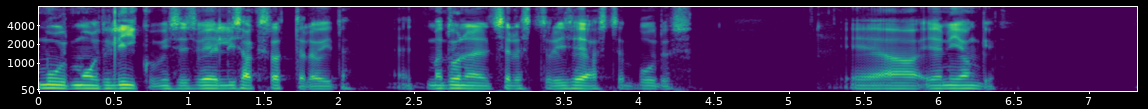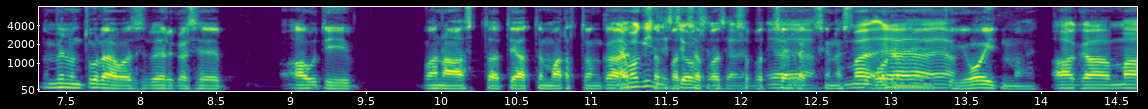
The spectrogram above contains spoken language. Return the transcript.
muud moodi liikumises veel lisaks rattale hoida. et ma tunnen, et sellest oli see aasta puudus. ja, ja nii ongi. no meil on tulemas veel ka see Audi vana aasta teatemaraton ka, et sa pead, sa pead, sa pead selleks ennast vormi ikkagi hoidma et.... aga ma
